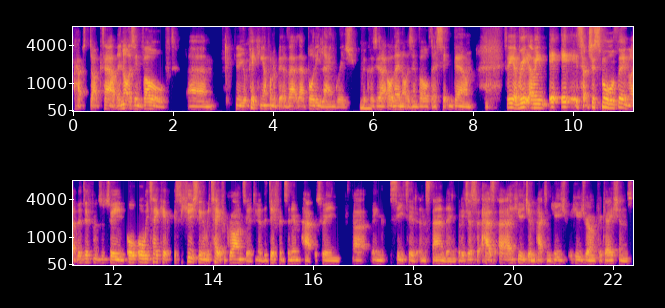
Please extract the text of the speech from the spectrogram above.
perhaps ducked out. They're not as involved. Um, you know, you're picking up on a bit of that, that body language mm. because you're like, oh, they're not as involved. They're sitting down. So yeah, really, I mean, it, it, it's such a small thing, like the difference between, or, or we take it, it's a huge thing that we take for granted, you know, the difference in impact between uh, being seated and standing, but it just has a huge impact and huge, huge ramifications.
